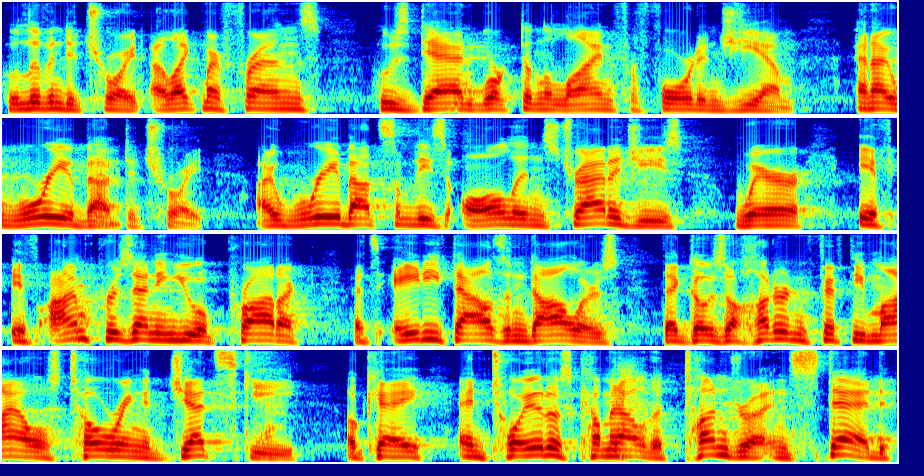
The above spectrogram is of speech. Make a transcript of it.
who live in Detroit. I like my friends whose dad worked on the line for Ford and GM. And I worry about Detroit. I worry about some of these all in strategies where if, if I'm presenting you a product that's $80,000 that goes 150 miles towing a jet ski, okay, and Toyota's coming out with a Tundra instead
